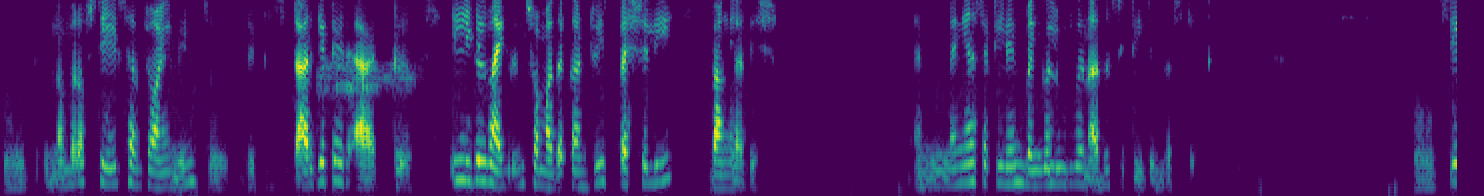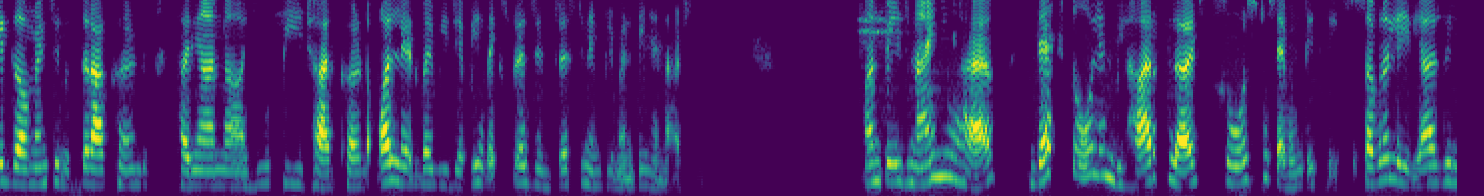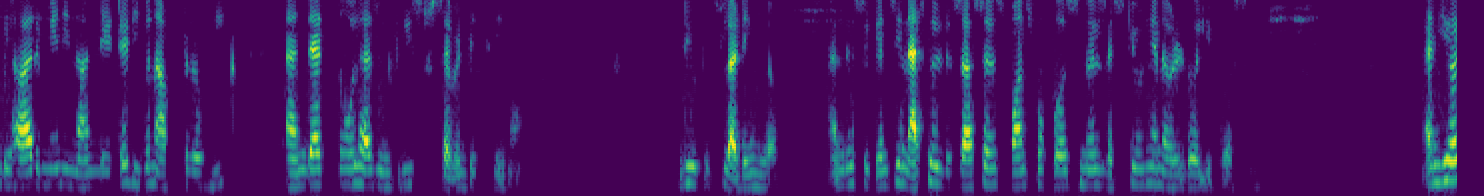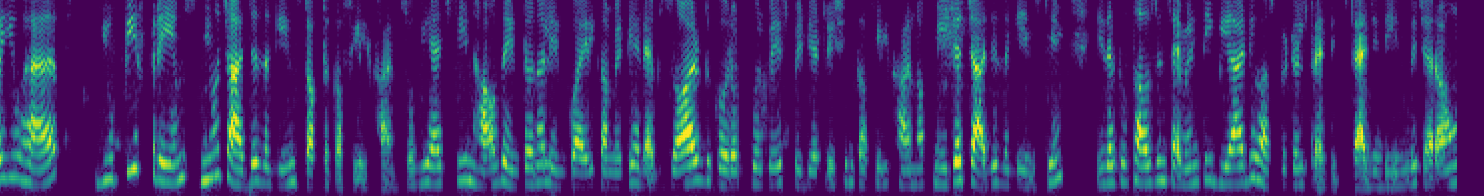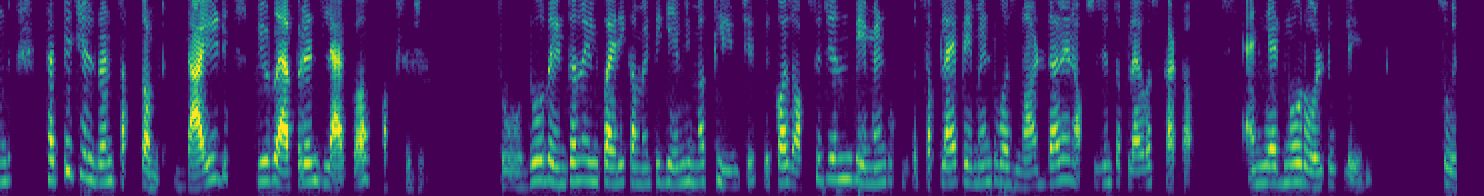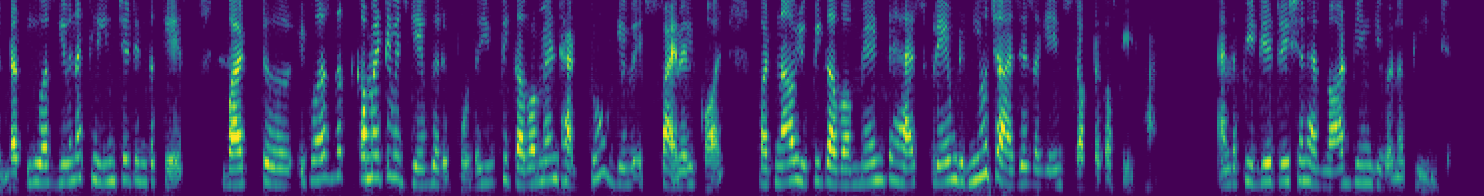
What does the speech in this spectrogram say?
So, number of states have joined in. So, it is targeted at uh, illegal migrants from other countries, especially Bangladesh. And many are settled in Bengaluru and other cities in the state. So state governments in Uttarakhand, Haryana, UP, Jharkhand, all led by BJP have expressed interest in implementing NRC. On page 9 you have death toll in Bihar floods soars to 73. So several areas in Bihar remain inundated even after a week and that toll has increased to 73 now due to flooding here. And this you can see National Disaster Response for Personnel rescuing an elderly person. And here you have UP frames new charges against Dr. Kafil Khan. So we had seen how the Internal Inquiry Committee had absolved Gorakhpur-based pediatrician Kafil Khan of major charges against him in the 2070 BRD hospital tra tragedy in which around 30 children succumbed, died due to apparent lack of oxygen. So though the internal inquiry committee gave him a clean chit because oxygen payment, supply payment was not done and oxygen supply was cut off and he had no role to play in it. So that he was given a clean chit in the case, but uh, it was the committee which gave the report. The UP government had to give its final call, but now UP government has framed new charges against Dr. Kafil Khan and the pediatrician has not been given a clean chit.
